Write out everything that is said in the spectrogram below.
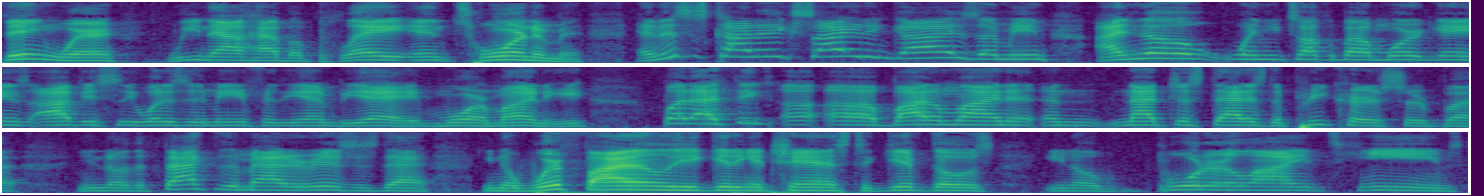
thing where we now have a play in tournament. And this is kind of exciting, guys. I mean, I know when you talk about more games, obviously, what does it mean for the NBA? More money. But I think, uh, uh, bottom line, and not just that is the precursor, but you know, the fact of the matter is, is that you know we're finally getting a chance to give those you know borderline teams.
